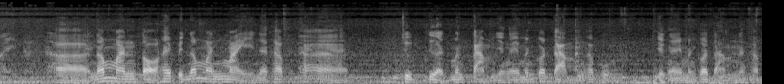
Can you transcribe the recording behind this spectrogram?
อ่า น้ำมันต่อให้เป็นน้ำมันใหม่นะครับ ถ้าจุดเดือดมันต่ำยังไงมันก็ดำครับผมยังไงมันก็ดำนะครับ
